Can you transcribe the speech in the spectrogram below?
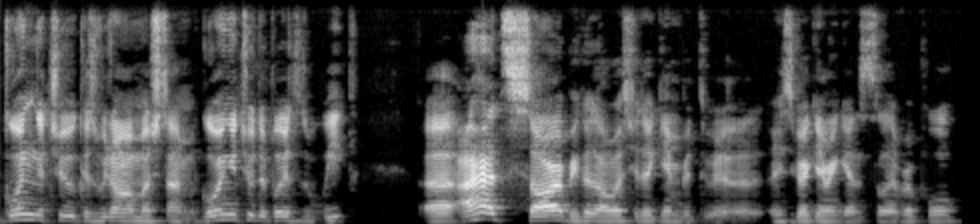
going into because we don't have much time. Going into the players of the week, uh, I had Sarr because obviously the game between uh, his great game against Liverpool.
